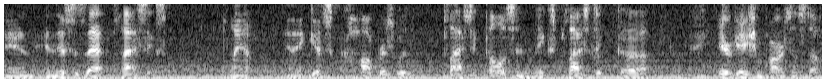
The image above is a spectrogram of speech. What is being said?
And, and this is that plastics plant, and it gets hoppers with plastic pellets and makes plastic uh, irrigation parts and stuff.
